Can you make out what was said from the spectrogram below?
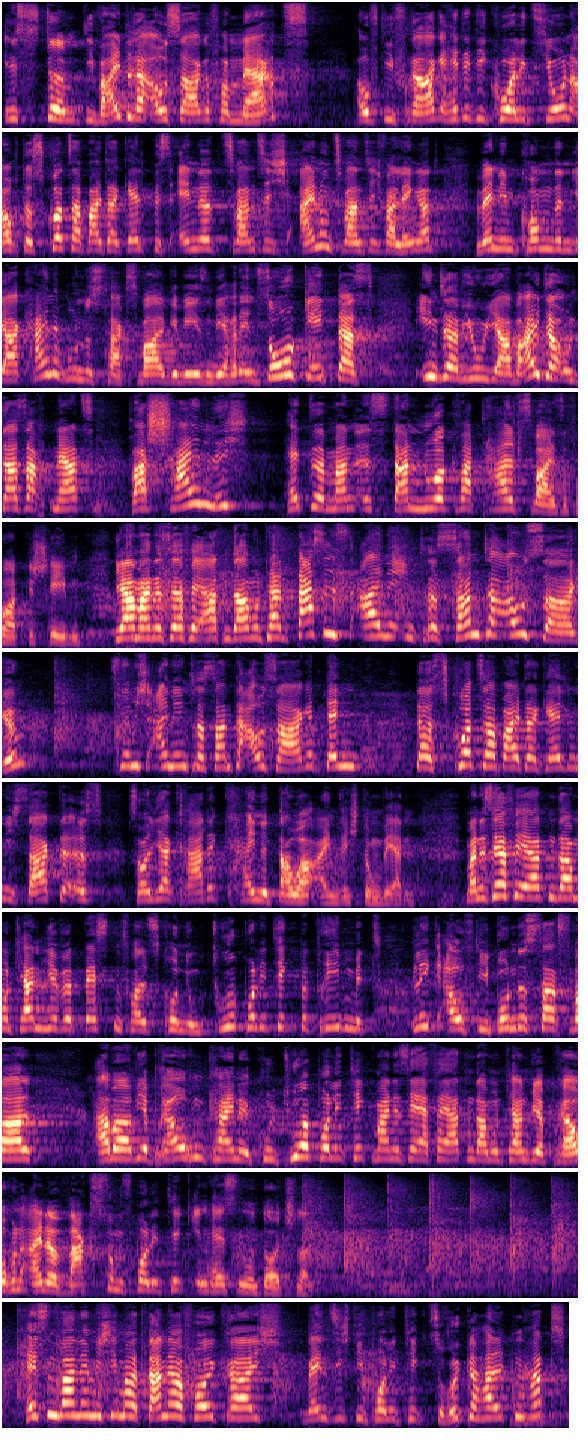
ist ähm, die weitere Aussage vom März auf die Frage, hätte die Koalition auch das Kurzarbeitergeld bis Ende 2021 verlängert, wenn im kommenden Jahr keine Bundestagswahl gewesen wäre. Denn so geht das Interview ja weiter. Und da sagt Merz, wahrscheinlich hätte man es dann nur quartalsweise fortgeschrieben. Ja, meine sehr verehrten Damen und Herren, das ist eine interessante Aussage. Das ist nämlich eine interessante Aussage, denn das Kurzarbeitergeld, und ich sagte es, soll ja gerade keine Dauereinrichtung werden. Meine sehr verehrten Damen und Herren, hier wird bestenfalls Konjunkturpolitik betrieben mit Blick auf die Bundestagswahl. Aber wir brauchen keine Kulturpolitik, meine sehr verehrten Damen und Herren. Wir brauchen eine Wachstumspolitik in Hessen und Deutschland. Hessen war nämlich immer dann erfolgreich, wenn sich die Politik zurückgehalten hat.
